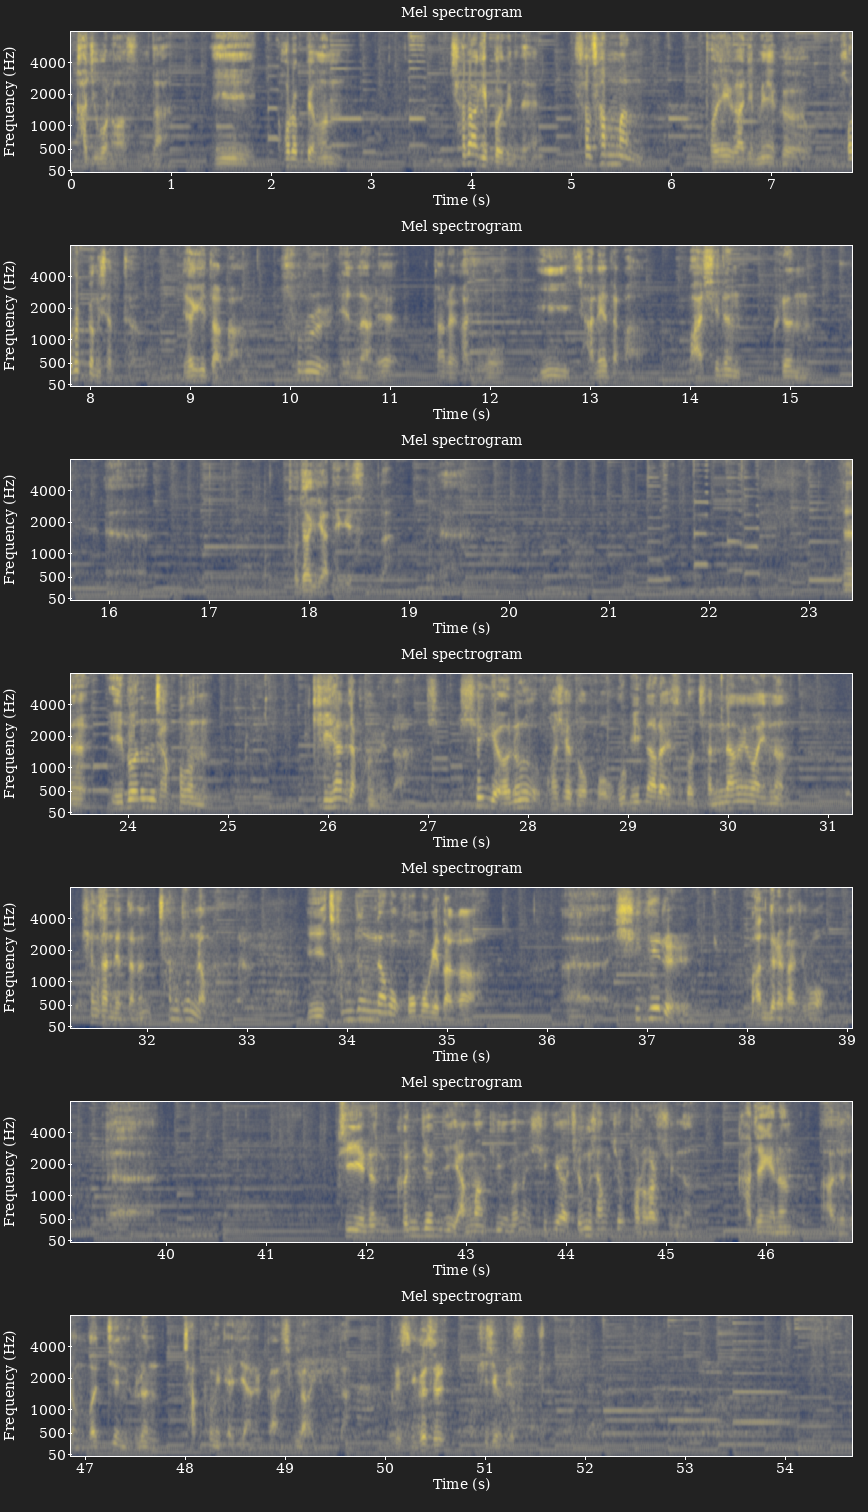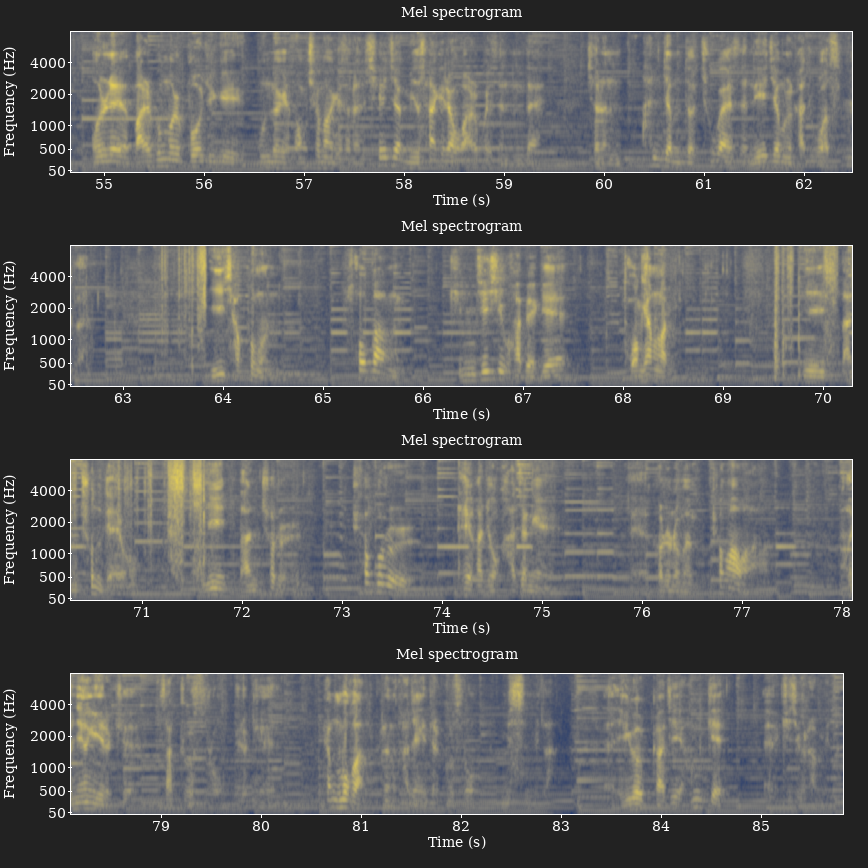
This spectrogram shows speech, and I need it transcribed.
가지고 나왔습니다. 이 호로병은 철학기법인데 서산만 도예가짐의 그 호로병 세트 여기다가 술을 옛날에 따라 가지고 이 잔에다가 마시는 그런 에, 도자기가 되겠습니다. 에. 에, 이번 작품은 귀한 작품입니다. 시- 세계 어느 곳에도 없고 우리나라에서도 전남에만 있는 생산된다는 참중나무입니다. 이 참중나무 고목에다가 어, 시계를 만들어 가지고 뒤에는 건전지 양만 끼우면 시계가 정상적으로 돌아갈 수 있는 가정에는 아주 좀 멋진 그런 작품이 되지 않을까 생각이 듭니다. 그래서 이것을 기증을 했습니다. 원래 맑음을 부어주기 운동에 동참하기 위해서는 세 점 이상이라고 알고 있었는데 저는 한 점 더 추가해서 네 점을 가지고 왔습니다. 이 작품은 소강 김재식 화백의 동향함 이 난초인데요. 이 난초를 표구를 해가지고 가정에 에, 걸어놓으면 평화와 번영이 이렇게 싹 들었으로 이렇게 행복한 그런 가정이 될 것으로 믿습니다. 에, 이것까지 함께 에, 기증을 합니다.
